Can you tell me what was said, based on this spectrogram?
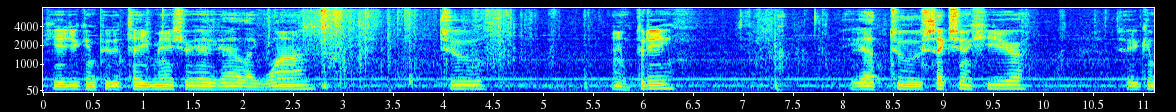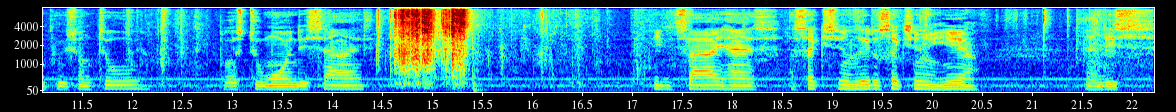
Here you can put the tape measure. Here you got like one, two, and three. You got two sections here so you can put some tools plus two more in this side each side has a section little section here. And this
